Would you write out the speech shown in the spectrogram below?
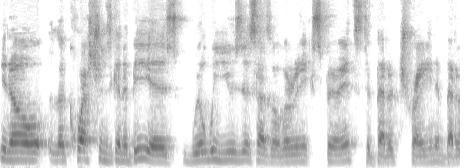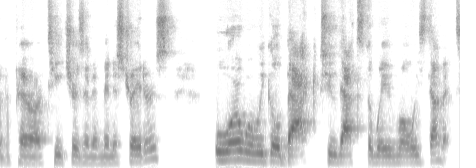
you know, the question is going to be is will we use this as a learning experience to better train and better prepare our teachers and administrators? Or will we go back to that's the way we've always done it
